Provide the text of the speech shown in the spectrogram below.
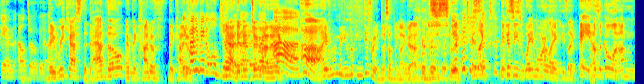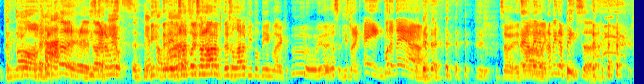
in Aldovia. They recast the dad though, and they kind of they kind They of kind of make a little joke yeah, they about made a it, joke about it. They're "Ah." like, ah, I remember you looking different or something like that. It's just Your like, pictures he's like, looked different. because he's way more like he's like, hey, how's it going? I'm from New Oh, York. God. he's got a real. It's- it's he- a there's, lot. a, there's a lot of there's a lot of people being like, ooh yes, and he's like, hey, put it there. so it's Hey, a I lot made a, like, I made a pizza.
